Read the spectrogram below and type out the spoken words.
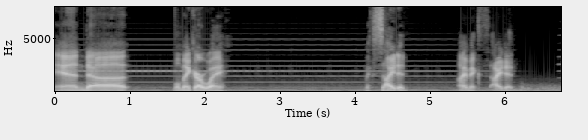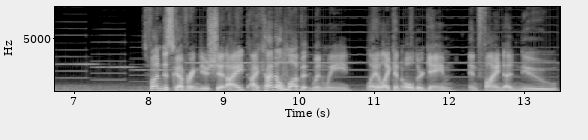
and uh, we'll make our way. I'm excited. I'm excited. It's fun discovering new shit. I, I kind of love it when we play like an older game and find a new,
